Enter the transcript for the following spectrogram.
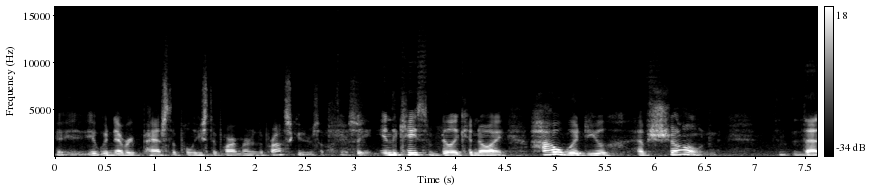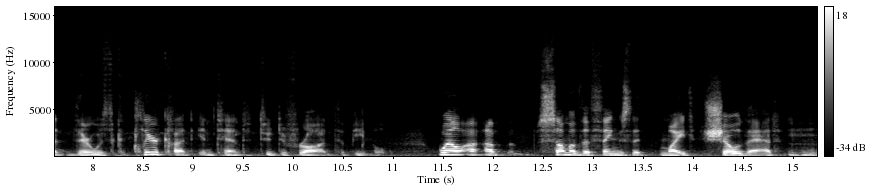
it would never pass the police department or the prosecutor's office. In the case of Billy Kenoi, how would you have shown that there was clear cut intent to defraud the people? Well, uh, uh, some of the things that might show that mm-hmm.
